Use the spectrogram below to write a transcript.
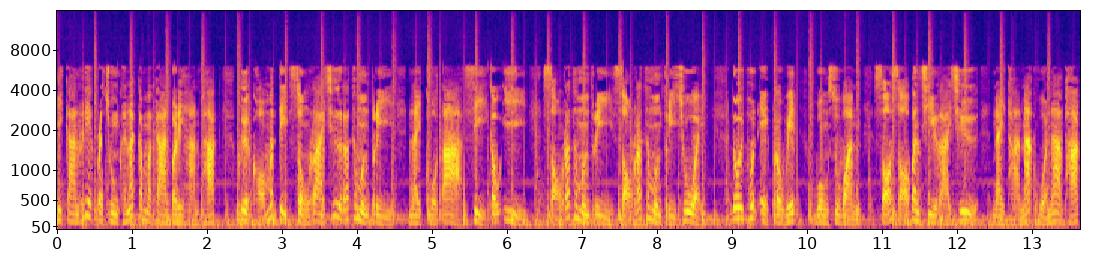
มีการเรียกประชุมคณะกรรมการบริหารพัก เพื่อขอมติส่งรายชื่อรัฐมนตรีในโควตา4 เก้าอี้ 2 รัฐมนตรี 2 รัฐมนตรีช่วย โดยพลเอกประวิตยวงสุวรรณ สสบัญชีรายชื่อ ในฐานะหัวหน้าพัก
